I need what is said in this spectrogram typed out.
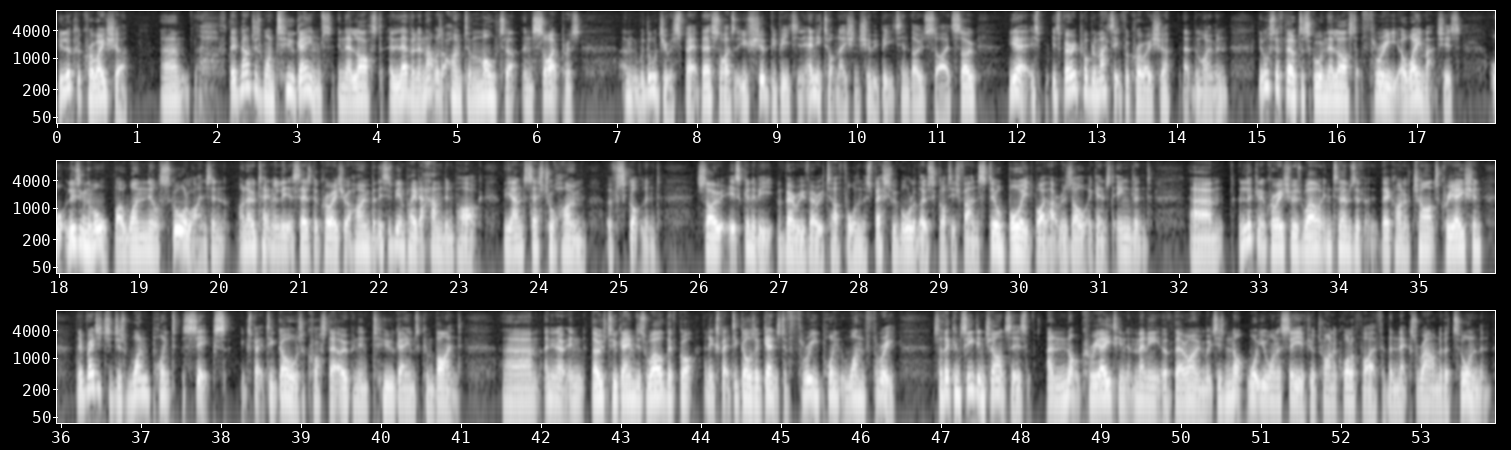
you look at Croatia, um, they've now just won two games in their last 11, and that was at home to Malta and Cyprus. And with all due respect, they're sides that you should be beating. Any top nation should be beating those sides. So, yeah, it's, it's very problematic for Croatia at the moment. They've also failed to score in their last three away matches, losing them all by 1 0 scorelines. And I know technically it says that Croatia at home, but this is being played at Hampden Park, the ancestral home of Scotland. So it's going to be very, very tough for them, especially with all of those Scottish fans still buoyed by that result against England. Um, and looking at Croatia as well, in terms of their kind of chance creation, they've registered just 1.6 expected goals across their opening two games combined. Um, and you know, in those two games as well, they've got an expected goals against of 3.13. So they're conceding chances and not creating many of their own, which is not what you want to see if you're trying to qualify for the next round of a tournament.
